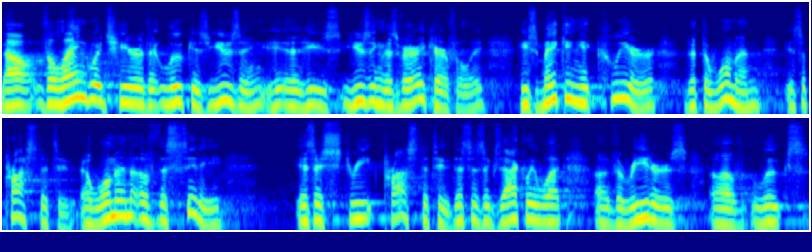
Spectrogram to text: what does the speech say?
Now, the language here that Luke is using, he's using this very carefully. He's making it clear that the woman is a prostitute. A woman of the city is a street prostitute. This is exactly what uh, the readers of Luke's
